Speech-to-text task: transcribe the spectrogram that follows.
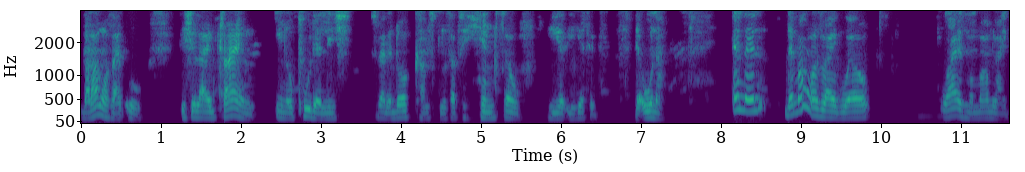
my mom was like, oh, you should like try and you know pull the leash so that the dog comes closer to himself. He you get it, the owner. And then the man was like, well, why is my mom like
